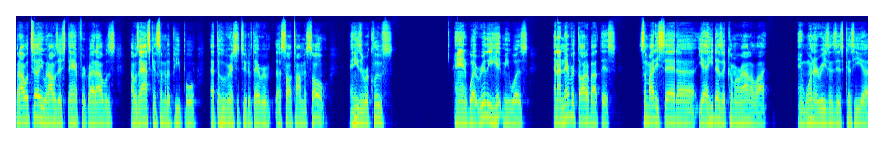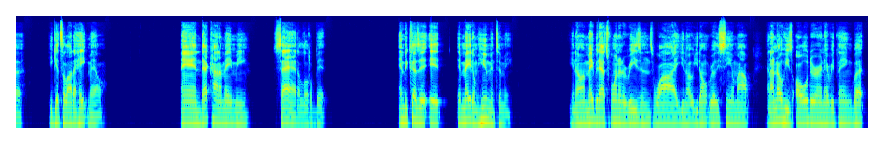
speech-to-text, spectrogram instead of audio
But I will tell you, when I was at Stanford, right, I was I was asking some of the people at the Hoover Institute if they ever uh, saw Thomas Sowell, and he's a recluse. And what really hit me was, and I never thought about this. Somebody said, uh, yeah, he doesn't come around a lot. And one of the reasons is because he uh he gets a lot of hate mail. And that kind of made me sad a little bit. And because it it it made him human to me. You know, and maybe that's one of the reasons why, you know, you don't really see him out. And I know he's older and everything, but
